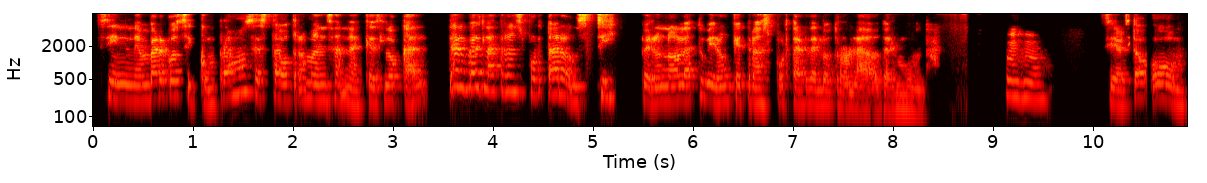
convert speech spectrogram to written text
Sin embargo, si compramos esta otra manzana que es local, tal vez la transportaron, sí, pero no la tuvieron que transportar del otro lado del mundo. ¿Cierto? O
